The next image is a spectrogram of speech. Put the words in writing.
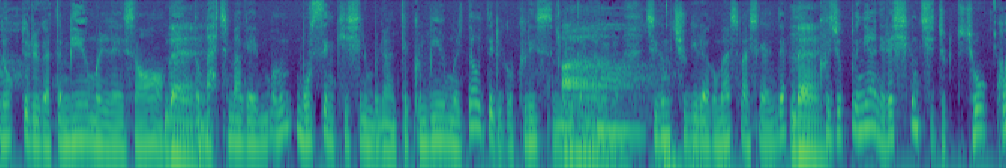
녹두를 갖다 미음을 내서 네. 또 마지막에 뭐 못생기시는 분한테 그 미음을 떠드리고 그랬습니다. 아. 그러니까 지금 죽이라고 말씀하시는데 네. 그 죽뿐이 아니라 시금치죽도 좋고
